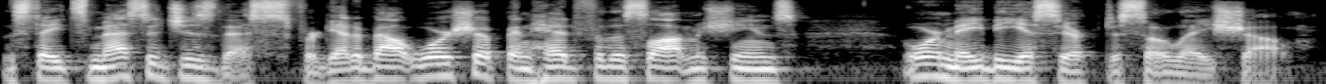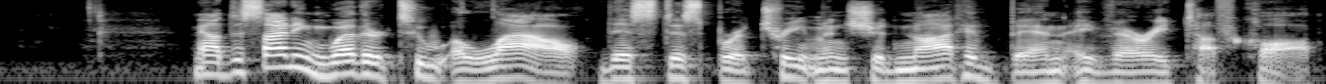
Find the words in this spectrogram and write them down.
The state's message is this forget about worship and head for the slot machines, or maybe a Cirque du Soleil show. Now, deciding whether to allow this disparate treatment should not have been a very tough call.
